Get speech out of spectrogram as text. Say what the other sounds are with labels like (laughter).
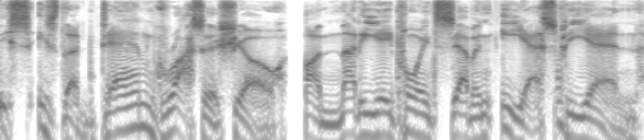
This is the Dan Graca Show on 98.7 ESPN.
